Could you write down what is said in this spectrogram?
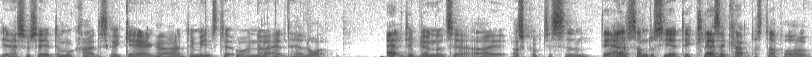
ja, socialdemokratiske regeringer, og det mindste under alt det her lort. Alt det bliver nødt til at, øh, at skubbe til siden. Det er, som du siger, det er klassekamp, der står på,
